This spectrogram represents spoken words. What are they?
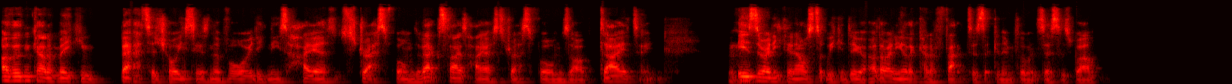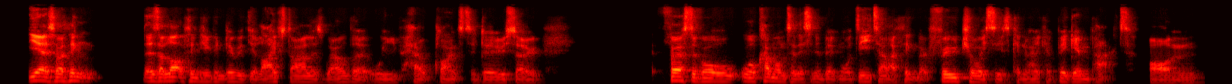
other than kind of making better choices and avoiding these higher stress forms of exercise, higher stress forms of dieting, mm-hmm. is there anything else that we can do? Are there any other kind of factors that can influence this as well? Yeah, so I think there's a lot of things you can do with your lifestyle as well that we help clients to do. So, first of all, we'll come on to this in a bit more detail, I think, but food choices can make a big impact on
